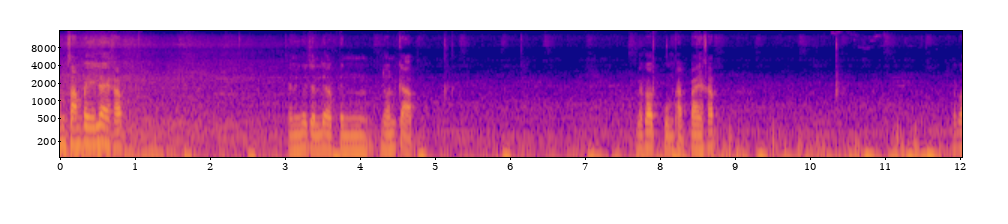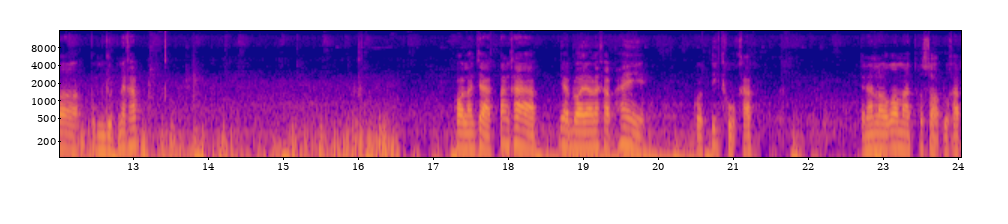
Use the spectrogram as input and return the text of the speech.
ำซ้ำๆไปเรื่อยครับแอดมินก็จะเลือกเป็นย้อนกลับ แล้วก็ปุ่มถัดไปครับ แล้วก็ปุ่มหยุดนะครับ พอหลังจากตั้งค่า เรียบร้อยแล้วนะครับ ให้กดติ๊กถูกครับ จากนั้นเราก็มาทดสอบดูครับ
